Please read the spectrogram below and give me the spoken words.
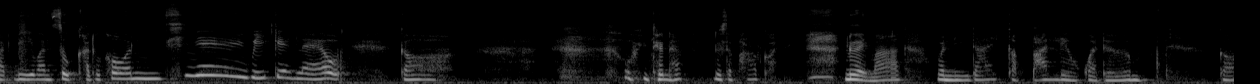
วัสดีวันศุกร์ค่ะทุกคน เย้วีเกนแล้ว ก็อุ๊ยเดี๋ยวนะ ดูสภาพก่อน เหนื่อยมาก วันนี้ได้กลับบ้านเร็วกว่าเดิม ก็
